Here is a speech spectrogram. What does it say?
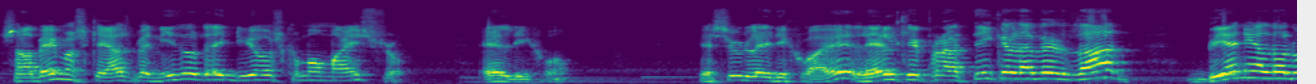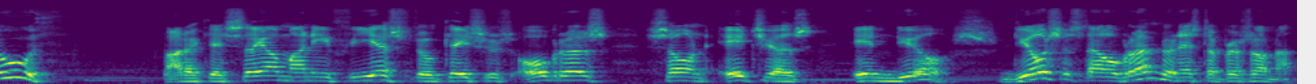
Sabemos que has venido de Dios como maestro. Él dijo, Jesús le dijo a él, el que practica la verdad viene a la luz para que sea manifiesto que sus obras son hechas en Dios. Dios está obrando en esta persona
